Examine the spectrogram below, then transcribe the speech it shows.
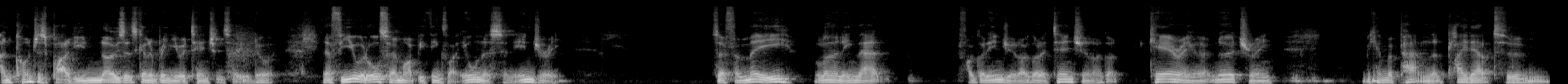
unconscious part of you knows it's going to bring you attention, so you do it. Now, for you, it also might be things like illness and injury. So for me, learning that if I got injured, I got attention, I got caring, I got nurturing. Became a pattern that played out to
